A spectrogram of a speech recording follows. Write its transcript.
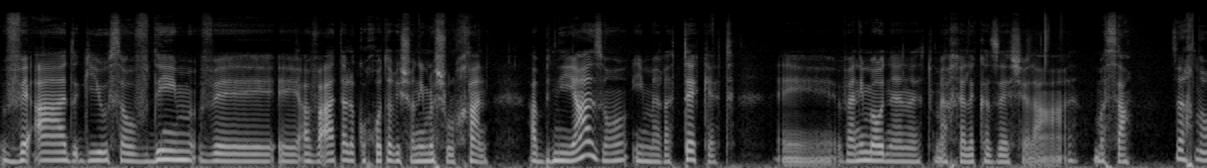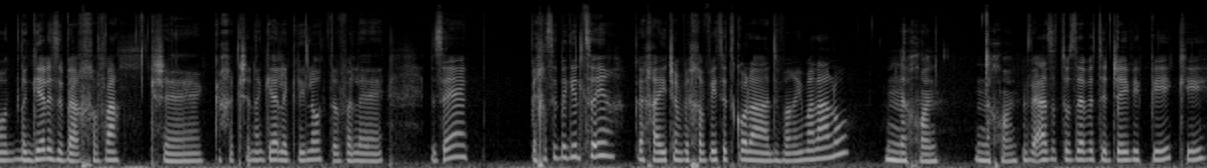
ועד גיוס העובדים והבאת הלקוחות הראשונים לשולחן. הבנייה הזו היא מרתקת, אה, ואני מאוד נהנית מהחלק הזה של המסע. אז אנחנו עוד נגיע לזה בהרחבה, כש, ככה כשנגיע לגלילות, אבל אה, זה יחסית בגיל צעיר, ככה היית שם וחווית את כל הדברים הללו. נכון, נכון. ואז את עוזבת את JVP כי?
